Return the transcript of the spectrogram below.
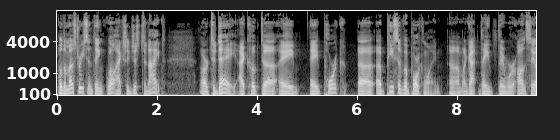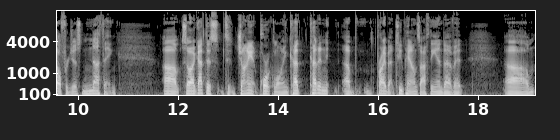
well the most recent thing. Well, actually, just tonight or today, I cooked uh, a a pork uh, a piece of a pork loin. Um, I got they they were on sale for just nothing. Um, so I got this giant pork loin, cut cut in uh, probably about two pounds off the end of it, um,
